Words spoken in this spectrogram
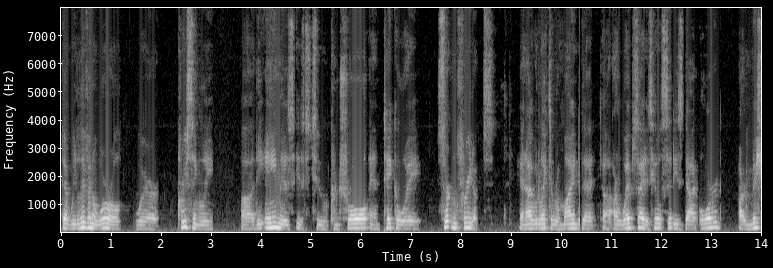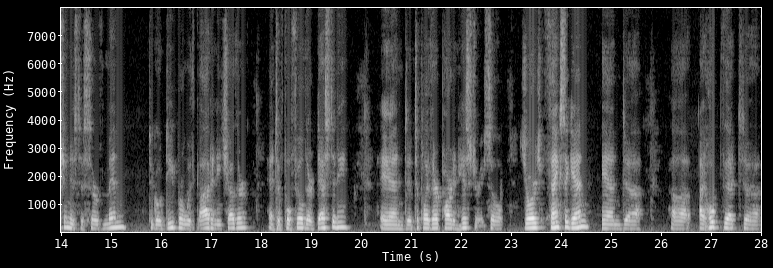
that we live in a world where increasingly uh, the aim is is to control and take away certain freedoms. And I would like to remind that uh, our website is hillcities.org. Our mission is to serve men, to go deeper with God and each other, and to fulfill their destiny and uh, to play their part in history. So, George, thanks again. And uh, uh, I hope that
